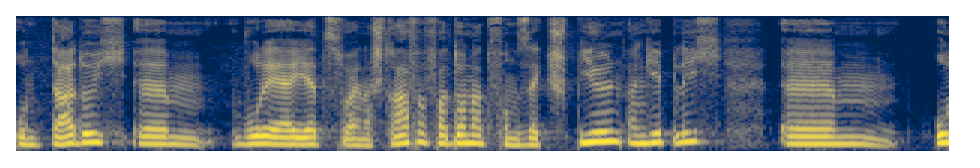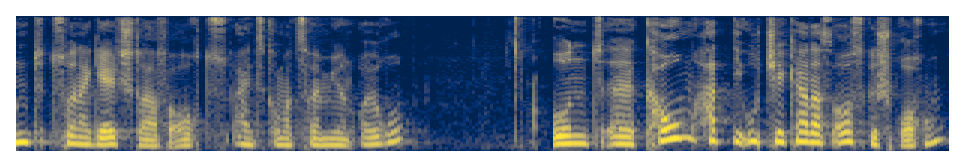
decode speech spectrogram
Und dadurch ähm, wurde er jetzt zu einer Strafe verdonnert von sechs Spielen angeblich ähm, und zu einer Geldstrafe auch zu 1,2 Millionen Euro. Und äh, kaum hat die UCK das ausgesprochen,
